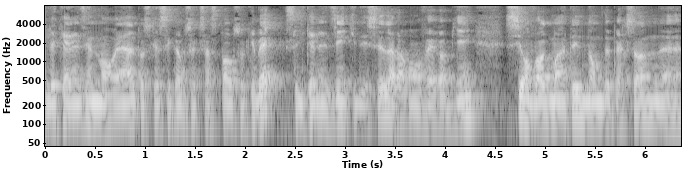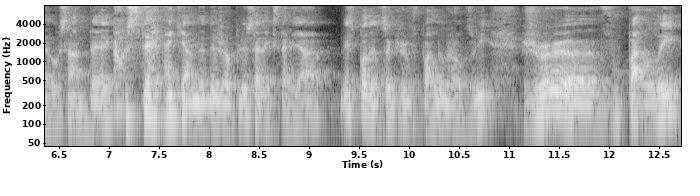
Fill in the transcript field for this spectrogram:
le Canadien de Montréal, parce que c'est comme ça que ça se passe au Québec. C'est le Canadien qui décide, alors on verra bien si on va augmenter le nombre de personnes euh, au Centre Bell, considérant qu'il y en a déjà plus à l'extérieur. Mais c'est pas de ça que je vais vous parler aujourd'hui. Je veux vous parler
